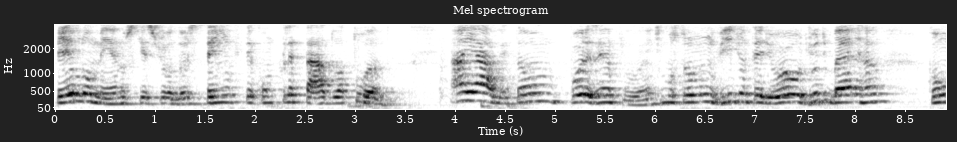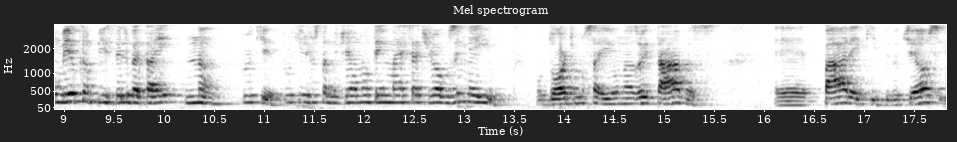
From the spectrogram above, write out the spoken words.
pelo menos que esses jogadores tenham que ter completado atuando. Ah, Iago, então, por exemplo, a gente mostrou num vídeo anterior o Jude Bellingham como meio campista, ele vai estar tá aí? Não. Por quê? Porque justamente já não tem mais sete jogos e meio. O Dortmund saiu nas oitavas é, para a equipe do Chelsea,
